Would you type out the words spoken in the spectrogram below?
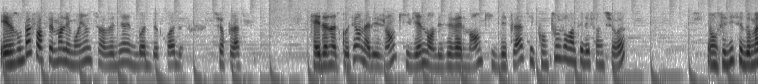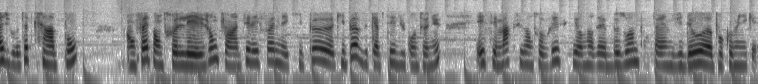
Et elles n'ont pas forcément les moyens de faire venir une boîte de prod sur place. Et d'un autre côté, on a des gens qui viennent dans des événements, qui se déplacent et qui ont toujours un téléphone sur eux. Et on s'est dit, c'est dommage, il faudrait peut-être créer un pont en fait entre les gens qui ont un téléphone et qui, peut, qui peuvent capter du contenu et ces marques, ces entreprises qui en auraient besoin pour faire une vidéo euh, pour communiquer.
